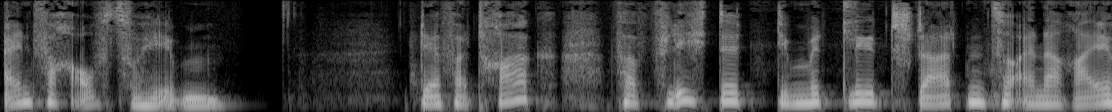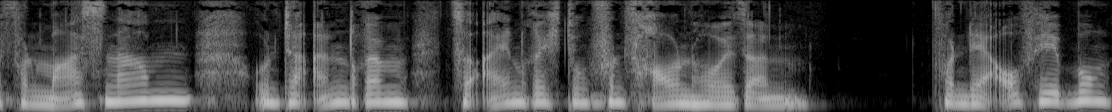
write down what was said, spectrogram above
einfach aufzuheben. Der Vertrag verpflichtet die Mitgliedstaaten zu einer Reihe von Maßnahmen, unter anderem zur Einrichtung von Frauenhäusern. Von der Aufhebung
